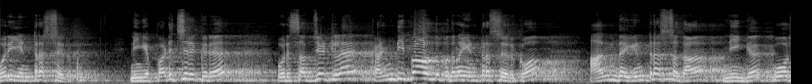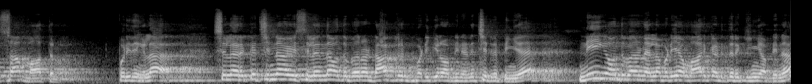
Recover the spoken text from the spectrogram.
ஒரு இன்ட்ரெஸ்ட் இருக்கும். நீங்கள் படிச்சிருக்கிற ஒரு சப்ஜெக்டில் கண்டிப்பாக வந்து பார்த்தீங்கன்னா இன்ட்ரெஸ்ட் இருக்கும். அந்த இன்ட்ரெஸ்ட்டை தான் நீங்கள் கோர்ஸாக மாற்றணும் புரியுதுங்களா? சிலருக்கு சின்ன வயசுலேருந்து வந்து பார்த்தீங்கன்னா டாக்டருக்கு படிக்கணும் அப்படின்னு நினச்சிட்டு இருப்பீங்க. நீங்கள் வந்து பார்த்தீங்கன்னா நல்லபடியாக மார்க் எடுத்திருக்கீங்க அப்படின்னா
